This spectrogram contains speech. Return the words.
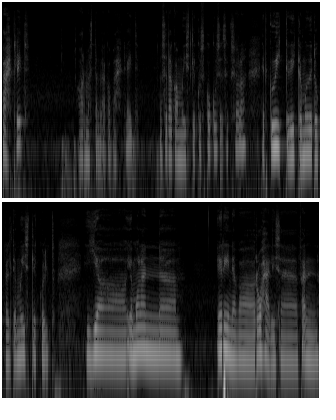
pähklid, armastan väga pähkleid no seda ka mõistlikus koguses, eks ole, et kõike, kõike mõõdukalt ja mõistlikult. ja, ja ma olen äh, erineva rohelise fänn,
